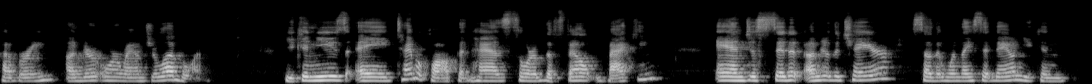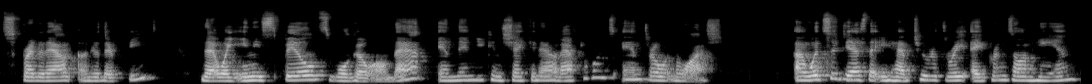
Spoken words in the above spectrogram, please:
covering under or around your loved one. You can use a tablecloth that has sort of the felt backing and just sit it under the chair so that when they sit down, you can spread it out under their feet. That way any spills will go on that and then you can shake it out afterwards and throw it in the wash. I would suggest that you have two or three aprons on hand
